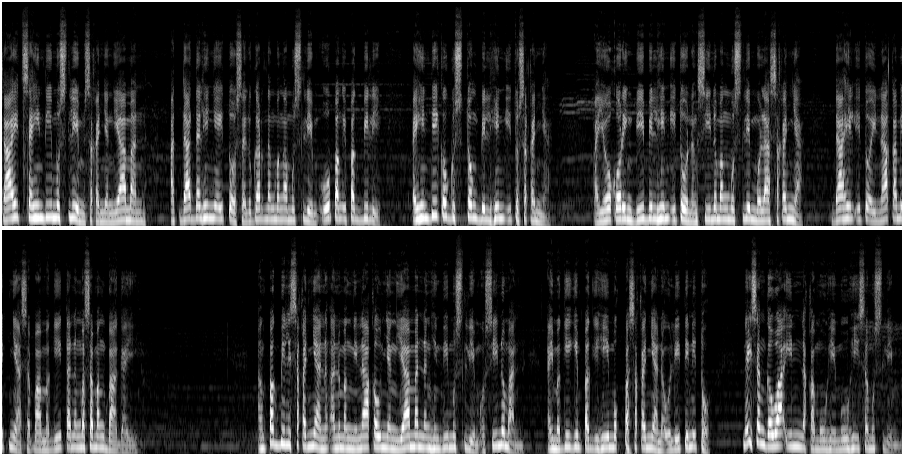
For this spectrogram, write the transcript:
kahit sa hindi Muslim sa kanyang yaman at dadalhin niya ito sa lugar ng mga Muslim upang ipagbili ay hindi ko gustong bilhin ito sa kanya. Ayoko ring bibilhin ito ng sino mang Muslim mula sa kanya dahil ito ay nakamit niya sa pamagitan ng masamang bagay. Ang pagbili sa kanya ng anumang ninakaw niyang yaman ng hindi Muslim o sino man ay magiging paghihimok pa sa kanya na ulitin ito na isang gawain na kamuhi-muhi sa Muslim.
